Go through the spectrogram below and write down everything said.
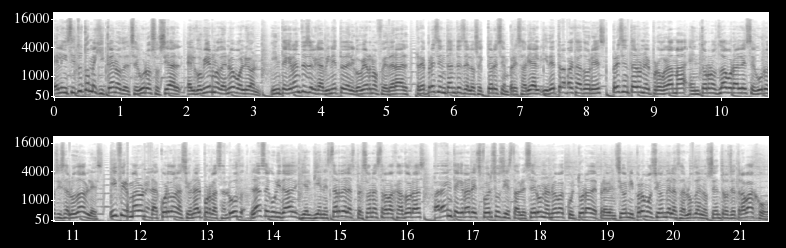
El Instituto Mexicano del Seguro Social, el Gobierno de Nuevo León, integrantes del Gabinete del Gobierno Federal, representantes de los sectores empresarial y de trabajadores, presentaron el programa Entornos Laborales Seguros y Saludables y firmaron el Acuerdo Nacional por la Salud, la Seguridad y el Bienestar de las Personas Trabajadoras para integrar esfuerzos y establecer una nueva cultura de prevención y promoción de la salud en los centros de trabajo.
